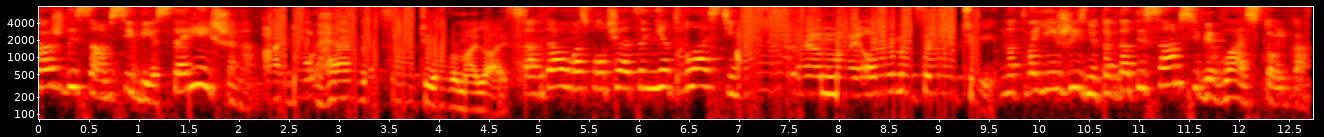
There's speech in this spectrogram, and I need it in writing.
каждый сам себе старейшина. I don't have authority over my life. Тогда у вас, получается, нет власти I am my own authority. над твоей жизнью. Тогда ты сам себе власть только.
